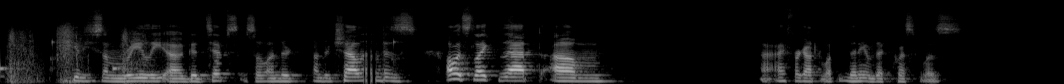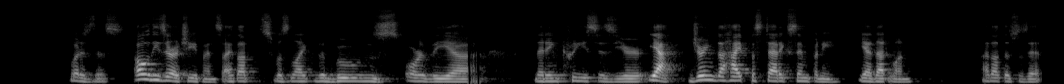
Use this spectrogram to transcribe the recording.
It gives you some really uh, good tips. So under under challenges, Oh, it's like that. Um, I, I forgot what the name of that quest was. What is this? Oh, these are achievements. I thought this was like the boons or the uh, that increases your yeah during the hypostatic symphony. Yeah, that one. I thought this was it.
